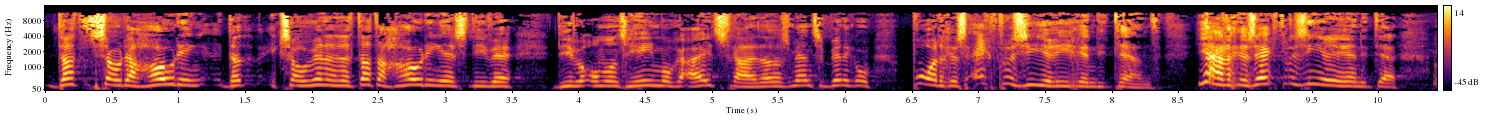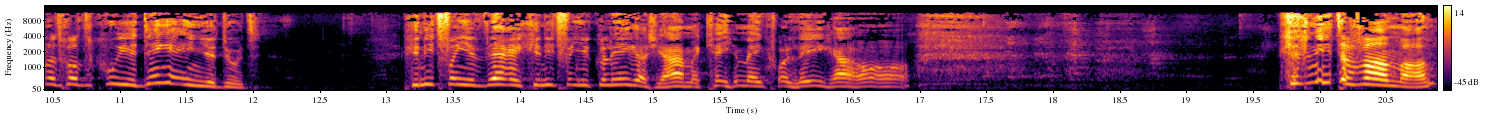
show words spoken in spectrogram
dat zou de houding, dat, ik zou willen dat dat de houding is die we, die we om ons heen mogen uitstralen. Dat als mensen binnenkomen, poh, er is echt plezier hier in die tent. Ja, er is echt plezier hier in die tent. Omdat God goede dingen in je doet. Geniet van je werk, geniet van je collega's. Ja, maar ken je mijn collega? Oh. Geniet ervan, man.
